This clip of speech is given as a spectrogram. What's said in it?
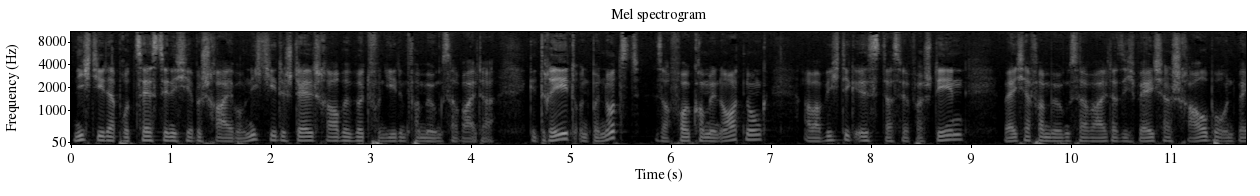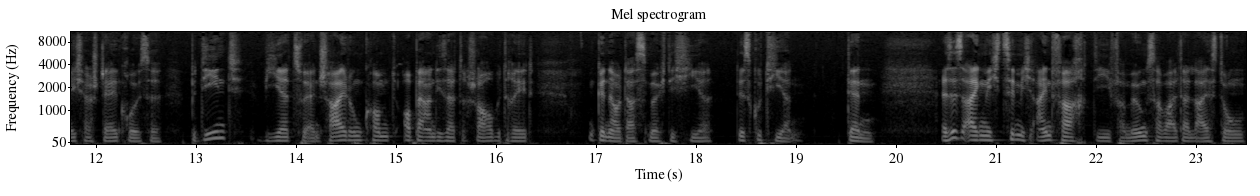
Nicht jeder Prozess, den ich hier beschreibe und nicht jede Stellschraube wird von jedem Vermögensverwalter gedreht und benutzt, ist auch vollkommen in Ordnung, aber wichtig ist, dass wir verstehen, welcher Vermögensverwalter sich welcher Schraube und welcher Stellgröße bedient, wie er zur Entscheidung kommt, ob er an dieser Schraube dreht. Und genau das möchte ich hier diskutieren. Denn es ist eigentlich ziemlich einfach, die Vermögensverwalterleistung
